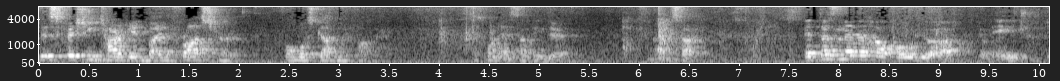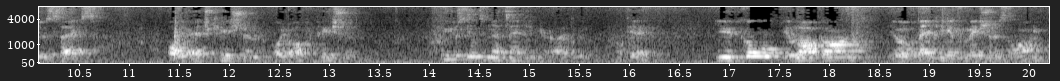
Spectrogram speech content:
this phishing target by the fraudster almost got my father. I Just want to add something there. I'm sorry. It doesn't matter how old you are, your age, your sex, or your education, or your occupation. We use internet banking here, I do, okay? You go, you log on, your banking information is on,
